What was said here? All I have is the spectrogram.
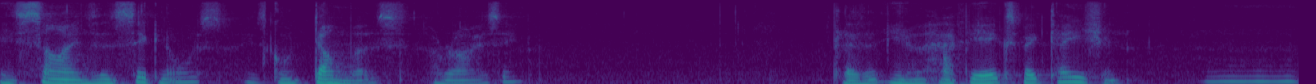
These signs and signals, it's called dhammas arising. Pleasant, you know, happy expectation. Mm,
